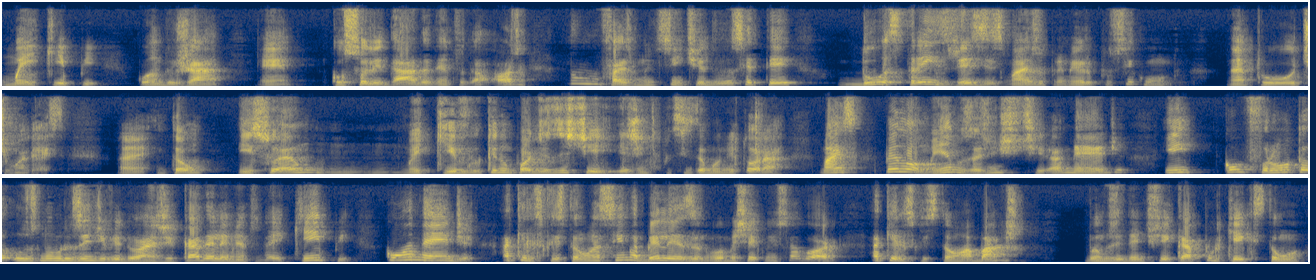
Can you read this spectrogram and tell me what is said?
uma equipe, quando já é consolidada dentro da loja, não faz muito sentido você ter duas, três vezes mais o primeiro para o segundo. né, para o último, aliás. Né? Então, isso é um, um, equívoco que não pode existir e a gente precisa monitorar. Mas, pelo menos, a gente tira a média e confronta os números individuais de cada elemento da equipe com a média. Aqueles que estão acima, beleza, não vou mexer com isso agora. Aqueles que estão abaixo, vamos identificar por que, que estão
